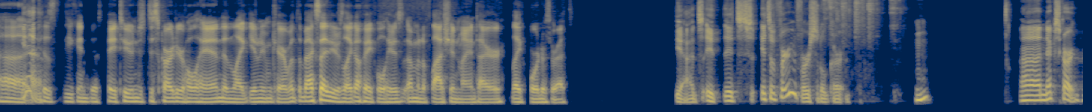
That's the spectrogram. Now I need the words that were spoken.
uh, Yeah. because you can just pay two and just discard your whole hand, and like you don't even care about the backside. You're just like, okay, cool. Here's I'm gonna flash in my entire like board of threats. yeah it's it, it's it's a very versatile card. Uh next card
